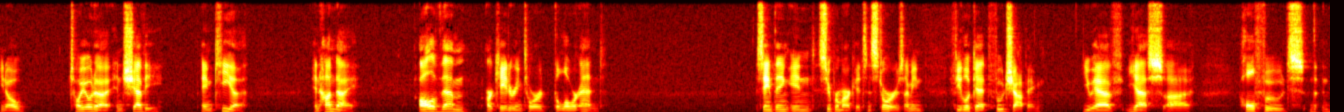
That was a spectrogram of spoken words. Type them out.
you know, Toyota and Chevy and Kia and Hyundai. All of them are catering toward the lower end. Same thing in supermarkets and stores. I mean, if you look at food shopping, you have, yes, uh, Whole Foods, th-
